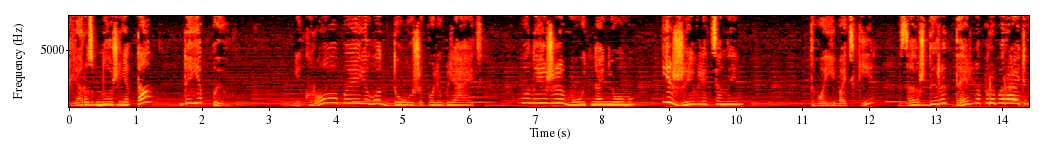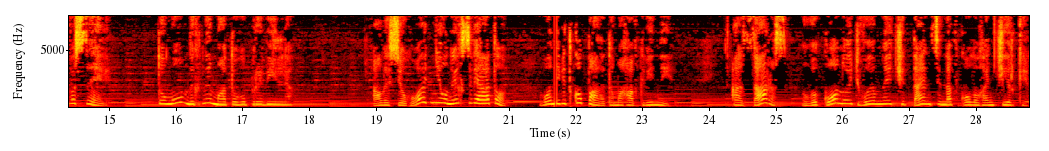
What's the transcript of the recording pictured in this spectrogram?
для розмноження там, де є пил. Мікроби його дуже полюбляють. Вони живуть на ньому і живляться ним. Твої батьки завжди ретельно прибирають в оселі, тому в них нема того привілля. Але сьогодні у них свято. Вони відкопали томагавк війни. А зараз виконують вивничі танці навколо ганчірки,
